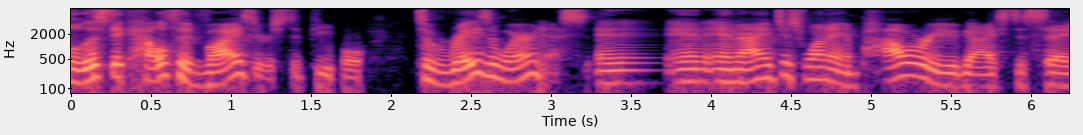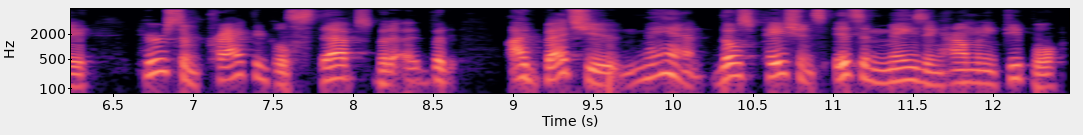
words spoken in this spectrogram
holistic health advisors to people to raise awareness. And, and, and I just want to empower you guys to say, here are some practical steps, but, uh, but I bet you, man, those patients, it's amazing how many people.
